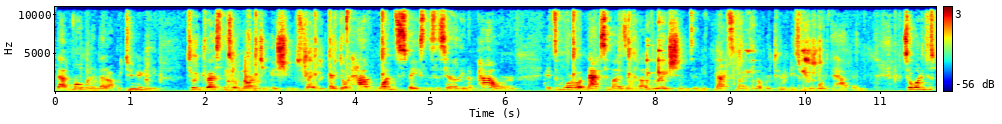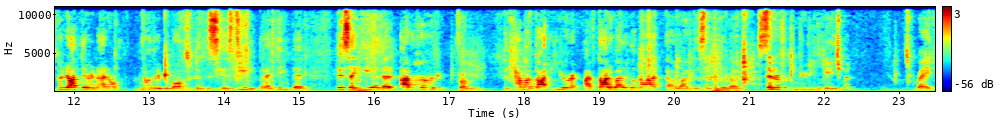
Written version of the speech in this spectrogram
that moment and that opportunity to address these overarching issues, right? That don't have one space necessarily in a power. It's more about maximizing collaborations and maximizing opportunities for the work to happen. So I want to just put it out there, and I don't know that it belongs within the CSD, but I think that this idea that I've heard from the time I've got here, I've thought about it a lot uh, around this idea of a Center for Community Engagement, right?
